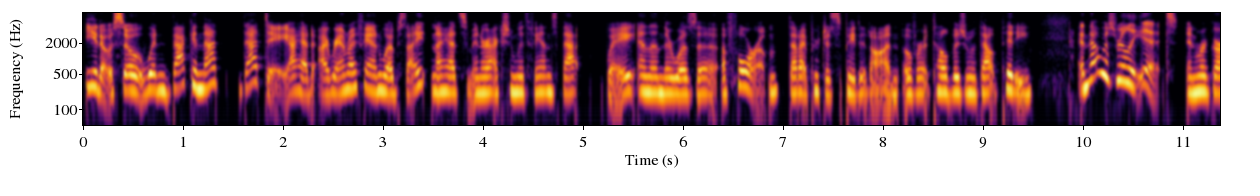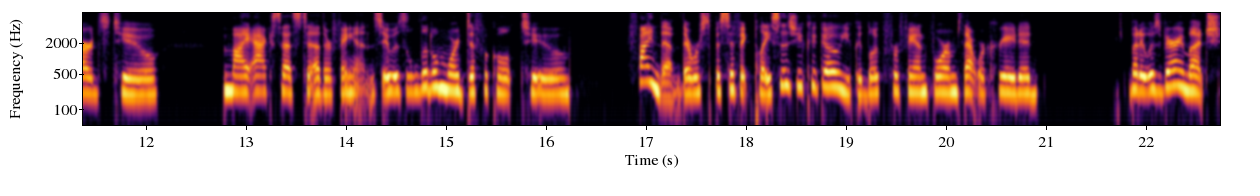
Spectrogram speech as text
you know, so when back in that, that day, I had, I ran my fan website and I had some interaction with fans that way. And then there was a, a forum that I participated on over at Television Without Pity. And that was really it in regards to my access to other fans. It was a little more difficult to find them. There were specific places you could go. You could look for fan forums that were created, but it was very much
